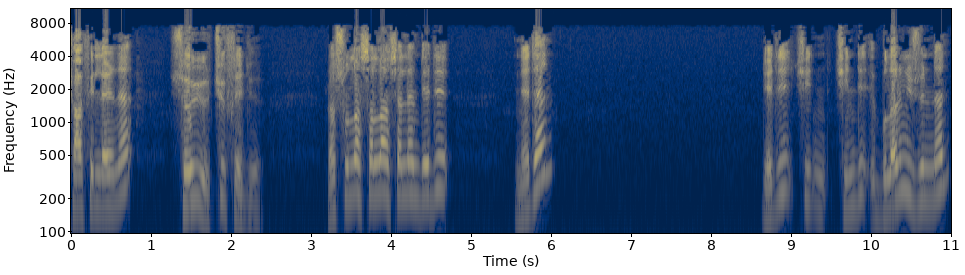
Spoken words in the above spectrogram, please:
kafirlerine sövüyor, küfrediyor. Resulullah sallallahu aleyhi ve sellem dedi neden? Dedi Çindi, bunların yüzünden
